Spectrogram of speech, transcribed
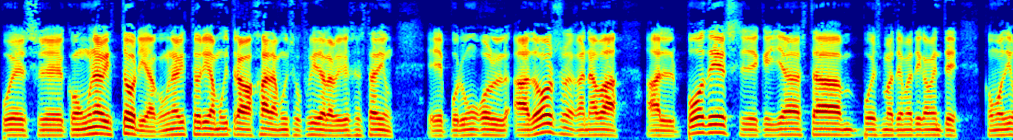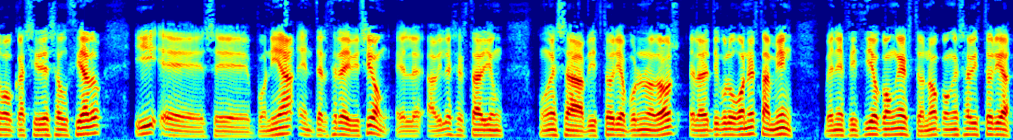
pues eh, con una victoria, con una victoria muy trabajada, muy sufrida, la Vegas Stadium eh, por un gol a dos, ganaba al Podes, eh, que ya está pues matemáticamente, como digo, casi desahuciado, y eh, se ponía en tercera división. El Aviles Stadium con esa victoria por 1-2. El Atlético Lugones también benefició con esto, ¿no? Con esa victoria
